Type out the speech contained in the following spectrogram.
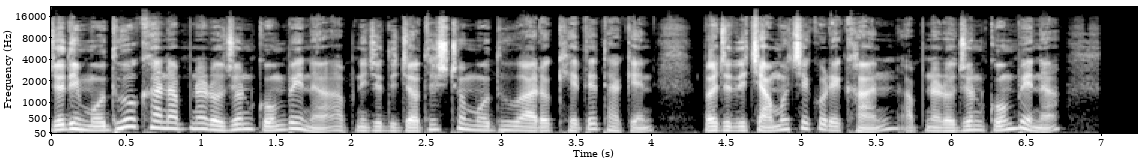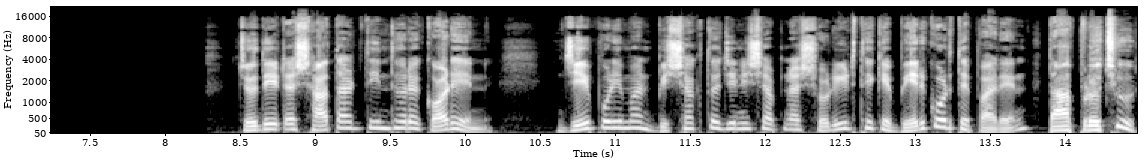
যদি মধুও খান, আপনার ওজন কমবে না, আপনি যদি যথেষ্ট মধু আরও খেতে থাকেন, বা যদি চামচে করে খান, আপনার ওজন কমবে না, যদি এটা সাত আট দিন ধরে করেন যে পরিমাণ বিষাক্ত জিনিস আপনার শরীর থেকে বের করতে পারেন, তা প্রচুর।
